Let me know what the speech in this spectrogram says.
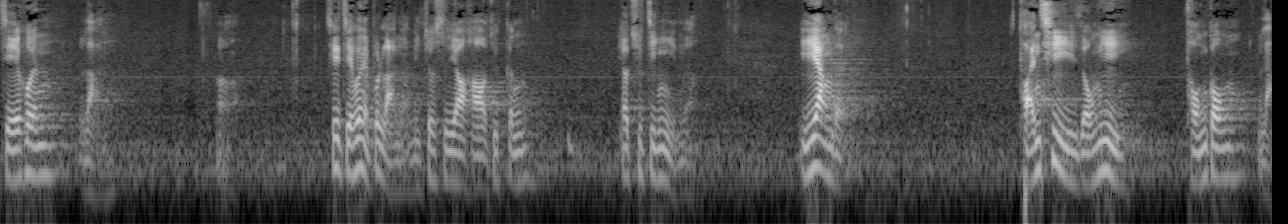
结婚难啊。其实结婚也不难了，你就是要好好去跟，要去经营了，一样的。团契容易，同工难。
